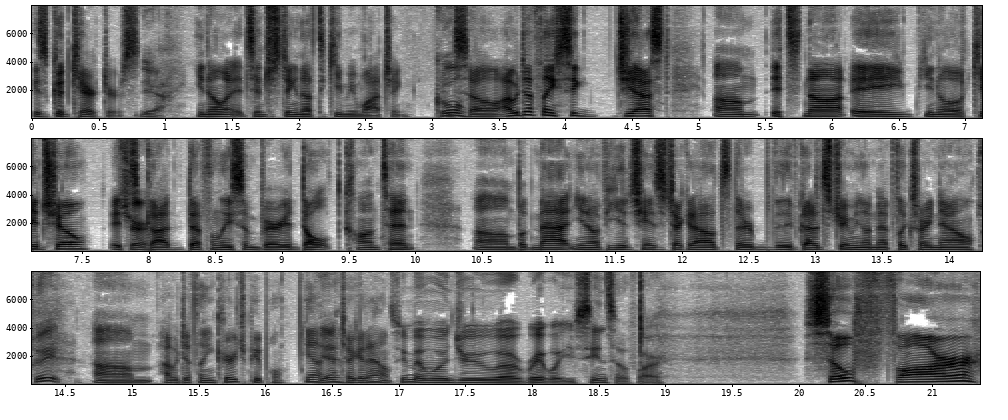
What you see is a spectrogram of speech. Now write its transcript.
is good characters. Yeah. you know, it's interesting enough to keep me watching. And so I would definitely suggest. Um, it's not a you know a kid show. It's Sure. got definitely some very adult content. Um, but Matt, you know, if you get a chance to check it out, it's there. They've got it streaming on Netflix right now. Sweet. Um, I would definitely encourage people. Yeah, Yeah. check it out. Sweet man, what would you uh, rate what you've seen so far? So far,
